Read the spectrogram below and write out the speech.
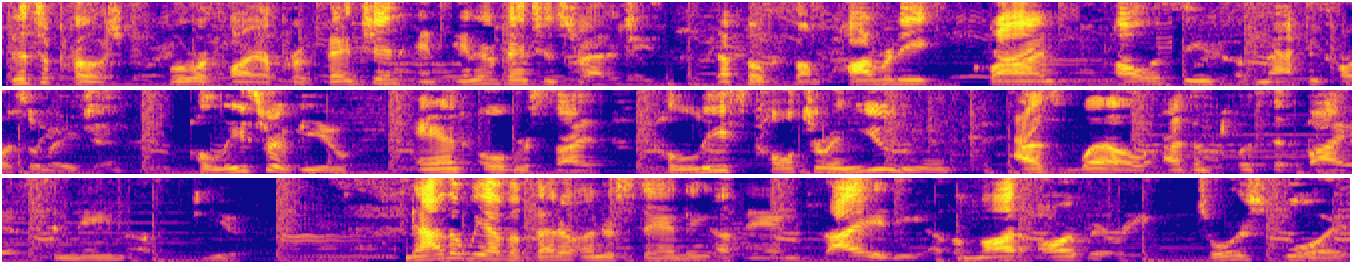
This approach will require prevention and intervention strategies that focus on poverty, crime, policies of mass incarceration, police review and oversight, police culture and unions, as well as implicit bias, to name a few. Now that we have a better understanding of the anxiety of Ahmaud Arbery George Floyd,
